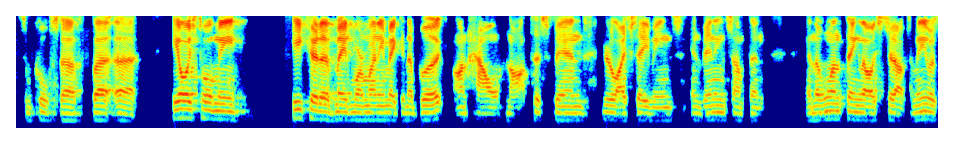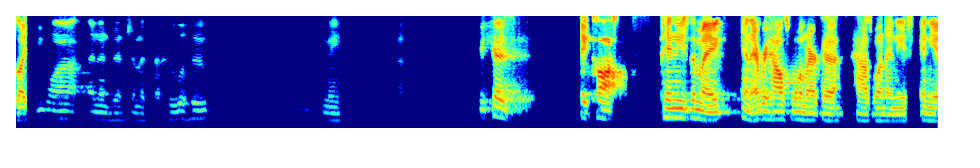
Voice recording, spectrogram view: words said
some cool stuff, but uh, he always told me he could have made more money making a book on how not to spend your life savings inventing something. And the one thing that always stood out to me was like, you want an invention that's a hula hoop I mean, because it costs pennies to make, and every household in America has one, and you and you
